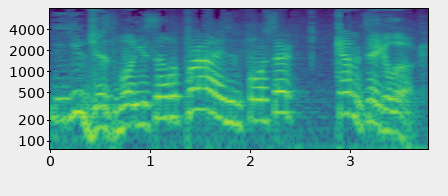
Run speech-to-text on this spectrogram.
You just won yourself a prize, Enforcer. Come and take a look.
